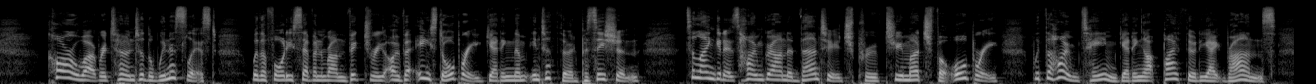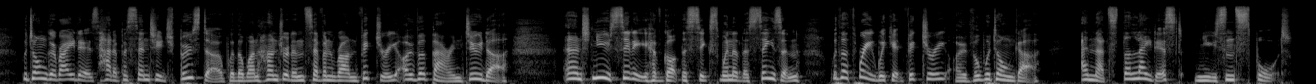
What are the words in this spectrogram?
Corowa returned to the winners list with a 47 run victory over East Albury, getting them into third position. Tallangatta's home ground advantage proved too much for Albury, with the home team getting up by 38 runs. Wodonga Raiders had a percentage booster with a 107 run victory over Barrendoota. And New City have got the sixth win of the season with a three wicket victory over Wodonga. And that's the latest news and sport.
